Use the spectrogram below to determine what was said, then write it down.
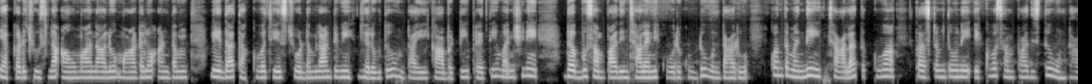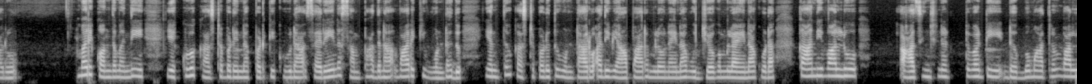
ఎక్కడ చూసినా అవమానాలు మాటలు అంటం లేదా తక్కువ చేసి చూడడం లాంటివి జరుగుతూ ఉంటాయి. కాబట్టి ప్రతి మనిషిని డబ్బు సంపాదించాలని కోరుకుంటూ ఉంటారు. కొంతమంది చాలా తక్కువ కష్టంతోనే ఎక్కువ సంపాదిస్తూ ఉంటారు. మరి కొంతమంది ఎక్కువ కష్టపడినప్పటికీ కూడా సరైన సంపాదన వారికి ఉండదు. ఎంతో కష్టపడుతూ ఉంటారు. అది వ్యాపారంలోనైనా ఉద్యోగంలో అయినా కూడా. కానీ వాళ్ళు ఆశించినటువంటి డబ్బు మాత్రం వాళ్ళ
